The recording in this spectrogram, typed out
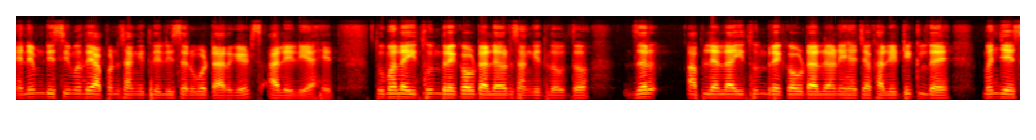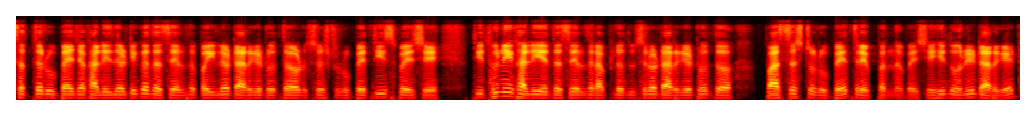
N M D सीमध्ये आपण सांगितलेली सर्व टार्गेट्स आलेली आहेत. तुम्हाला इथून ब्रेकआउट आल्यावर सांगितलं होतं. जर आपल्याला इथून ब्रेकआउट आलं आणि ह्याच्या खाली आहे म्हणजे सत्तर रुपयाच्या खाली जर टिकत असेल तर पहिलं टार्गेट होतं अडुसष्ट रुपये तीस पैसे. तिथूनही खाली येत असेल तर आपलं दुसरं टार्गेट होतं पासष्ट रुपये त्रेपन्न पैसे. ही दोन्ही टार्गेट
